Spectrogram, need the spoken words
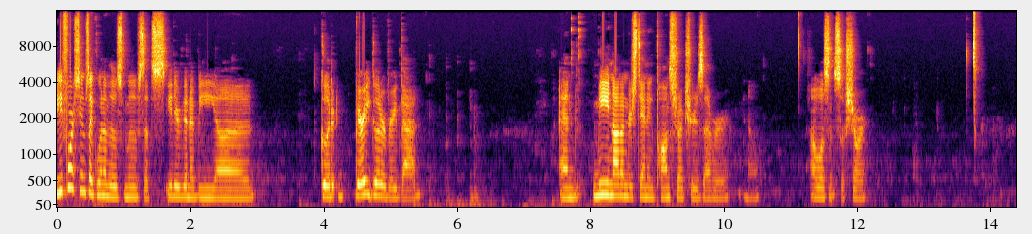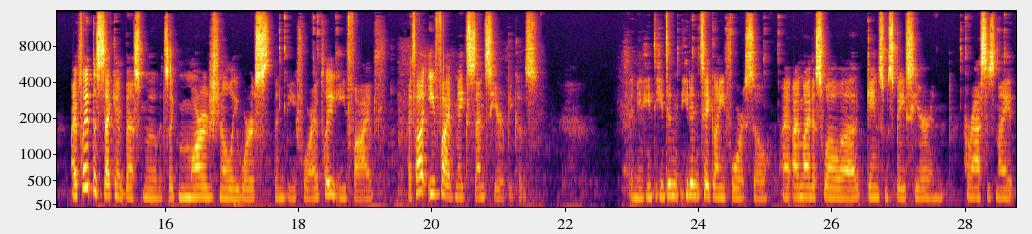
B4 seems like one of those moves that's either going to be uh, good, very good or very bad. And me not understanding pawn structures ever, you know, I wasn't so sure. I played the second best move. It's like marginally worse than b4. I played e5. I thought e5 makes sense here because I mean he, he didn't he didn't take on e4, so I, I might as well uh, gain some space here and harass his knight.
